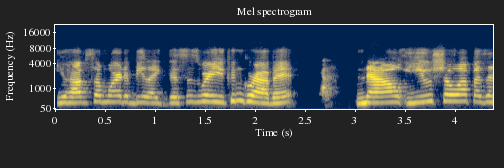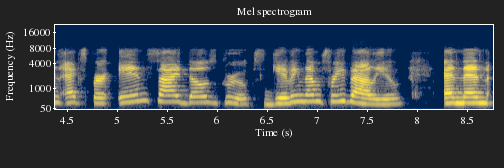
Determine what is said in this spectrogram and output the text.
you have somewhere to be like, this is where you can grab it. Now you show up as an expert inside those groups, giving them free value. And then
